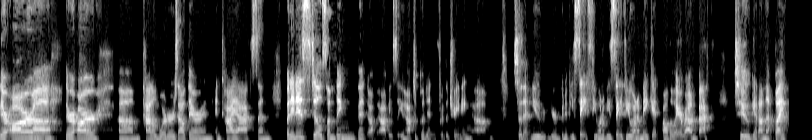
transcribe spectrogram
there are uh, there are um, paddle boarders out there and, and kayaks and but it is still something that obviously you have to put in for the training um, so that you you're going to be safe you want to be safe you want to make it all the way around back to get on that bike.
